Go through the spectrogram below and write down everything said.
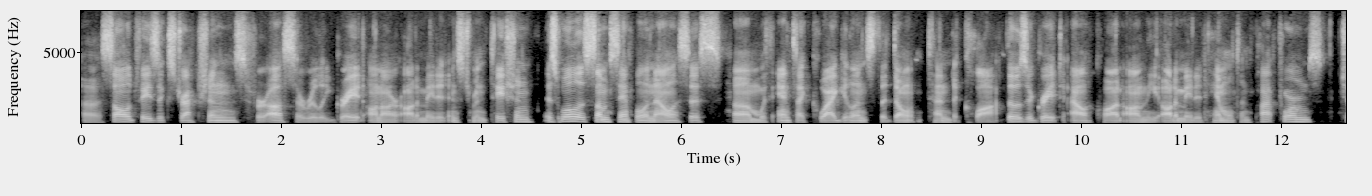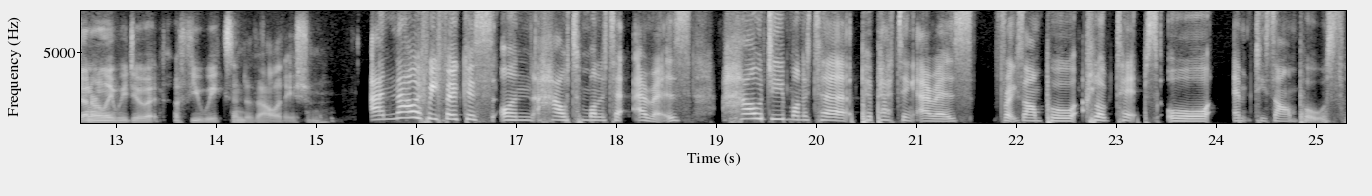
uh, solid phase extractions for us are really great on our automated instrumentation, as well as some sample analysis um, with anticoagulants that don't tend to clot. Those are great to aliquot on the automated Hamilton platforms. Generally, we do it a few weeks into validation. And now, if we focus on how to monitor errors, how do you monitor pipetting errors, for example, clog tips or empty samples?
